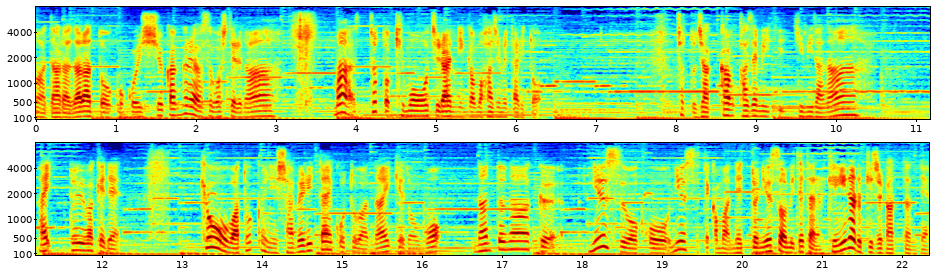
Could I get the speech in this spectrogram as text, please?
まあ、だらだらとここ1週間ぐらいは過ごしてるな。まあ、ちょっと気持ちランニングも始めたりと、ちょっと若干風邪気味だな。はい、というわけで、今日は特に喋りたいことはないけども、なんとなくニュースをこう、ニュースってかまあネットニュースを見てたら気になる記事があったんで、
